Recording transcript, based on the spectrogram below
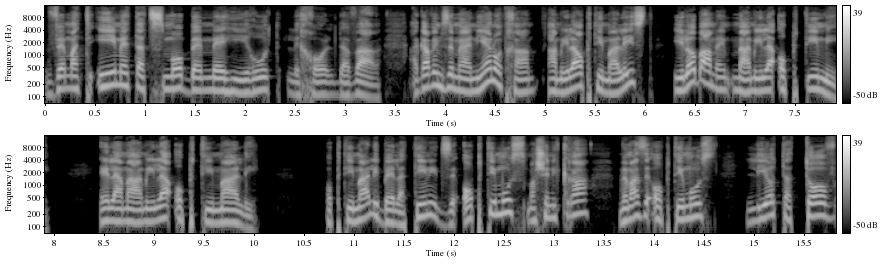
ומתאים את עצמו במהירות לכל דבר. אגב, אם זה מעניין אותך, המילה אופטימליסט היא לא באה מהמילה אופטימי, אלא מהמילה אופטימלי. אופטימלי בלטינית זה אופטימוס, מה שנקרא, ומה זה אופטימוס? להיות הטוב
